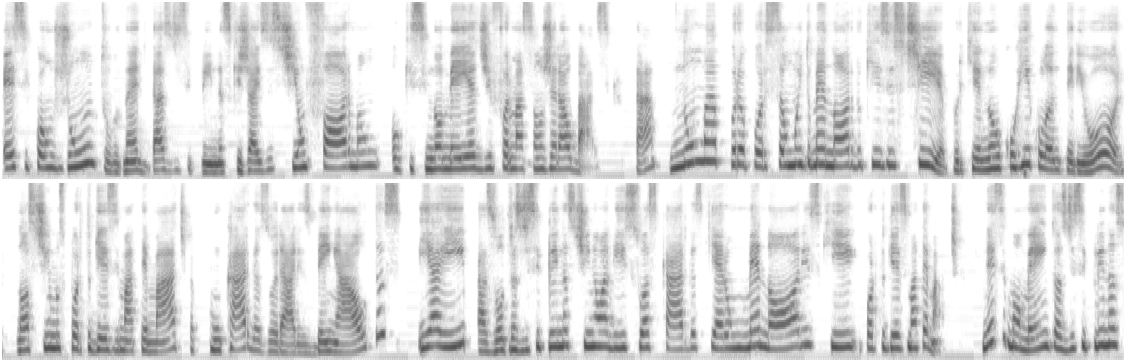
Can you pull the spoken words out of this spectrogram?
esse conjunto, né, das disciplinas que já existiam formam o que se nomeia de formação geral básica tá? Numa proporção muito menor do que existia, porque no currículo anterior nós tínhamos português e matemática com cargas horárias bem altas, e aí as outras disciplinas tinham ali suas cargas que eram menores que português e matemática. Nesse momento, as disciplinas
